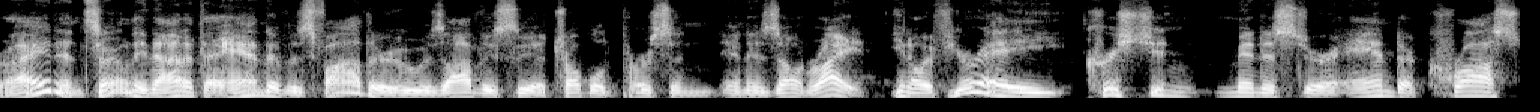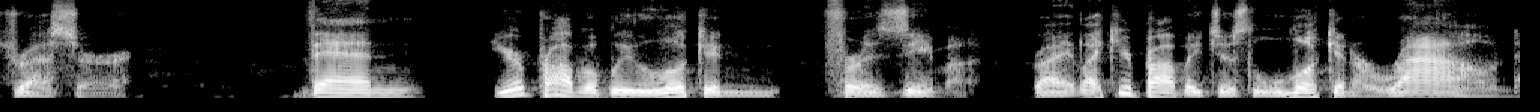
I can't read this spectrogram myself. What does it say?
right? And certainly not at the hand of his father, who was obviously a troubled person in his own right. You know, if you're a Christian minister and a cross dresser, then you're probably looking for a Zima, right? Like you're probably just looking around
